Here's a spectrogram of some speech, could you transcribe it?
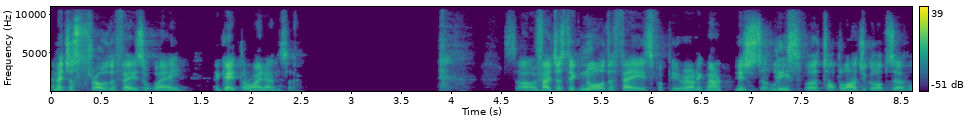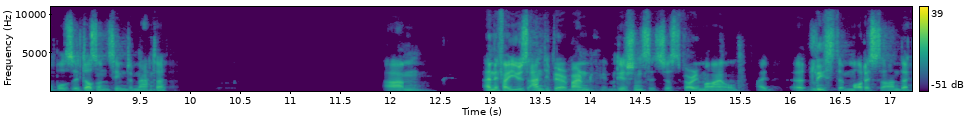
and I just throw the phase away, I get the right answer. so if I just ignore the phase for periodic boundary conditions, at least for topological observables, it doesn't seem to matter. Um, and if I use anti-periodic boundary conditions, it's just very mild, I, at least at modest under.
